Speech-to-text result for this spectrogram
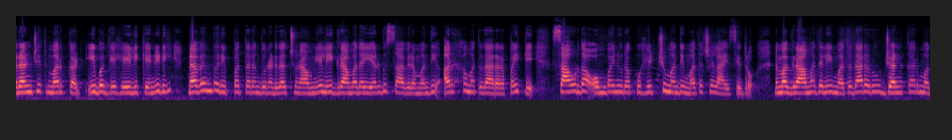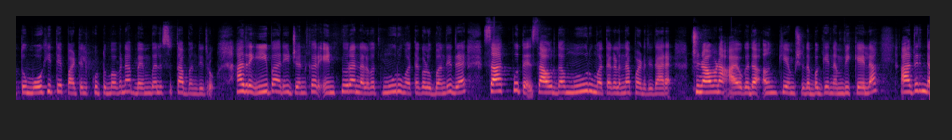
ರಂಜಿತ್ ಮರ್ಕಟ್ ಈ ಬಗ್ಗೆ ಹೇಳಿಕೆ ನೀಡಿ, ನವೆಂಬರ್ ಇಪ್ಪತ್ತರಂದು ನಡೆದ ಚುನಾವಣೆಯಲ್ಲಿ ಗ್ರಾಮದ ಎರಡು ಸಾವಿರ ಮಂದಿ ಅರ್ಹ ಮತದಾರರ ಪೈಕಿ ಸಾವಿರದ ಒಂಬೈನೂರಕ್ಕೂ ಹೆಚ್ಚು ಮಂದಿ ಮತ ಚಲಾಯಿಸಿದ್ರು. ನಮ್ಮ ಗ್ರಾಮದಲ್ಲಿ ಮತದಾರರು ಜನ್ಕರ್ ಮತ್ತು ಮೋಹಿತೆ ಪಾಟೀಲ್ ಕುಟುಂಬವನ್ನ ಬೆಂಬಲಿಸುತ್ತಾ ಬಂದಿದ್ರು. ಆದ್ರೆ ಈ ಬಾರಿ ಜನ್ಕರ್ ಎಂಟುನೂರ ನಲವತ್ಮೂರು ಮತಗಳು ಬಂದಿದ್ರೆ ಸಾತ್ಪುತೆ ಸಾವಿರದ ಮೂರು ಮತಗಳನ್ನು ಪಡೆದಿದ್ದಾರೆ. ಚುನಾವಣಾ ಆಯೋಗದ ಅಂಕಿಅಂಶದ ಬಗ್ಗೆ ನಂಬಿಕೆ ಇಲ್ಲ. ಆದ್ದರಿಂದ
